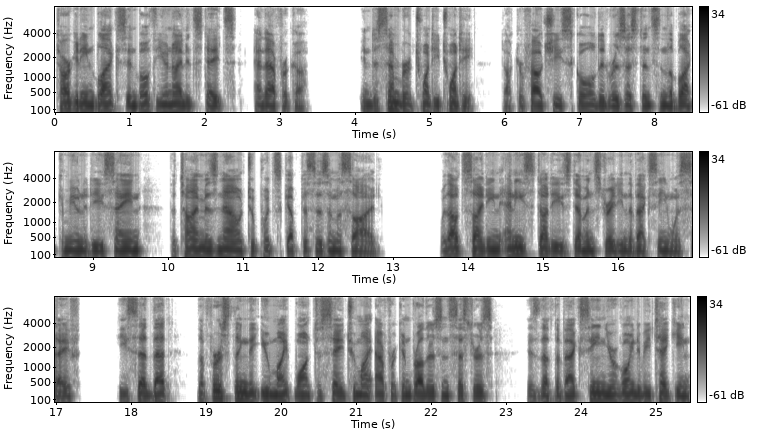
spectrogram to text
targeting blacks in both the United States and Africa. In December 2020, Dr. Fauci scolded resistance in the black community, saying, The time is now to put skepticism aside. Without citing any studies demonstrating the vaccine was safe, he said that the first thing that you might want to say to my African brothers and sisters is that the vaccine you're going to be taking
